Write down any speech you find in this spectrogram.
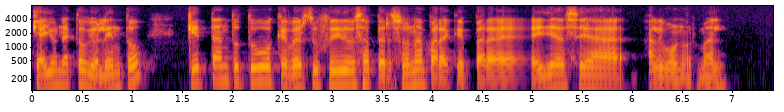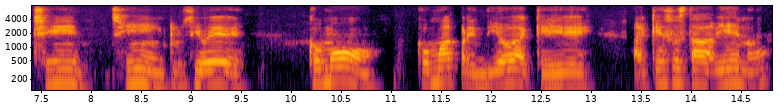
que hay un acto violento, ¿qué tanto tuvo que haber sufrido esa persona para que para ella sea algo normal? Sí, sí, inclusive cómo, cómo aprendió a que, a que eso estaba bien, ¿no?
